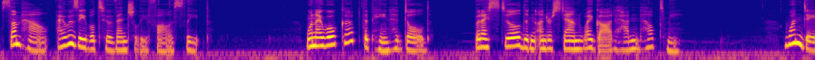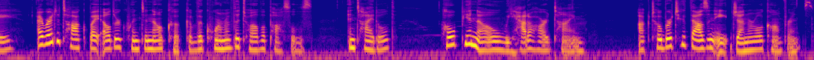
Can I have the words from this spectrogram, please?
Somehow, I was able to eventually fall asleep. When I woke up, the pain had dulled, but I still didn't understand why God hadn't helped me. One day, I read a talk by Elder Quentin L. Cook of the Quorum of the Twelve Apostles, entitled, Hope You Know We Had a Hard Time, October 2008 General Conference.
